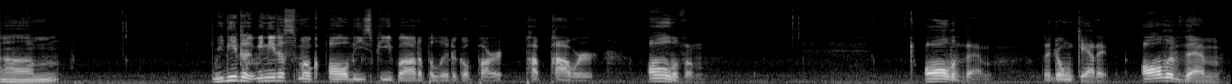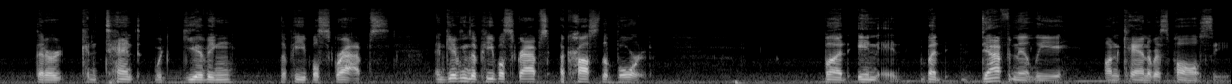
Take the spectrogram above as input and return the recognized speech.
Um, we need to we need to smoke all these people out of political part, power, all of them, all of them that don't get it, all of them that are content with giving the people scraps and giving the people scraps across the board. But in but definitely on cannabis policy.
